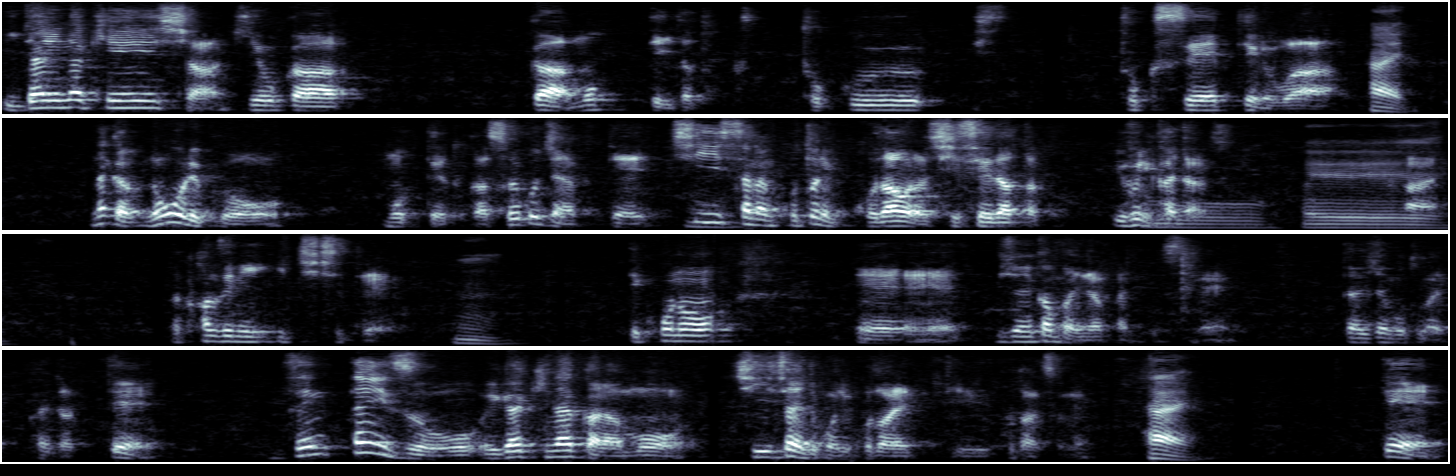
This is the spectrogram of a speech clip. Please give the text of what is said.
偉大な経営者、起業家が持っていた特特特性っていうのは、はい。なんか能力を持っているとか、そういうことじゃなくて、小さなことにこだわる姿勢だったというふうに書いてあるんですよ。おー。はい完全に一致してて。うん。で、この、えービジョナリーカンパニーの中にですね、大事なことが書いてあって、全体像を描きながらも小さいところにこだわれっていうことなんですよね。はい。で、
